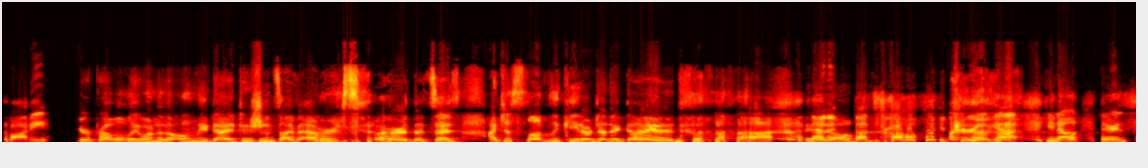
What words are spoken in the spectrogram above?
the body you're probably one of the only dietitians I've ever heard that says, I just love the ketogenic diet. uh, that is, that's probably true. Yeah. you know, there's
